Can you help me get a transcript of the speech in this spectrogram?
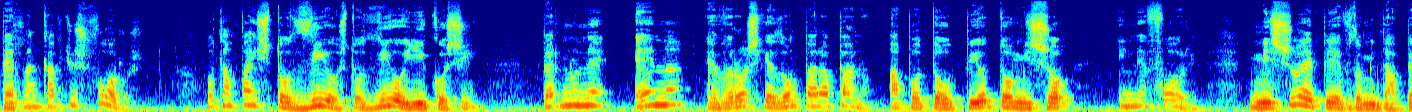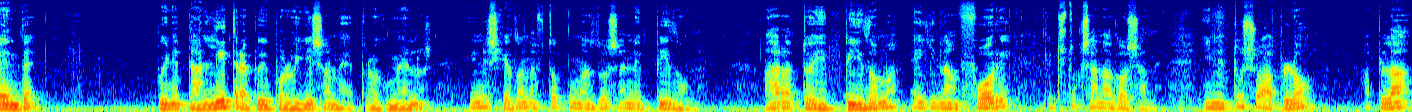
παίρναν κάποιους φόρους. Όταν πάει στο 2, στο 2,20, παίρνουν ένα ευρώ σχεδόν παραπάνω, από το οποίο το μισό είναι φόροι. Μισό επί 75, που είναι τα λίτρα που υπολογίσαμε προηγουμένως, είναι σχεδόν αυτό που μας δώσαν επίδομα. Άρα το επίδομα έγιναν φόροι και τους το ξαναδώσαμε. Είναι τόσο απλό, απλά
